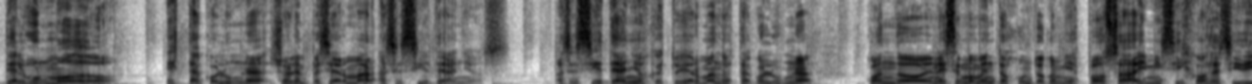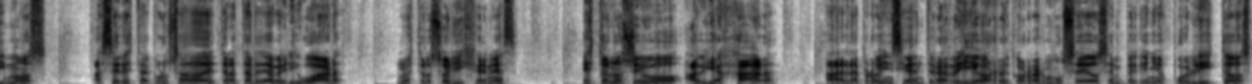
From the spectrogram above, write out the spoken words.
De algún modo, esta columna yo la empecé a armar hace siete años. Hace siete años que estoy armando esta columna, cuando en ese momento, junto con mi esposa y mis hijos, decidimos hacer esta cruzada de tratar de averiguar nuestros orígenes. Esto nos llevó a viajar a la provincia de Entre Ríos, recorrer museos en pequeños pueblitos,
